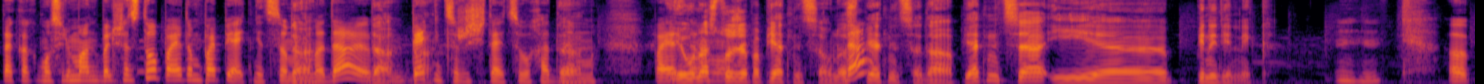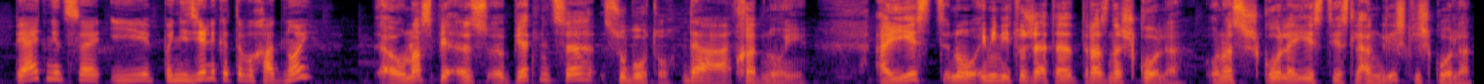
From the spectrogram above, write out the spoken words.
так как мусульман большинство, поэтому по пятницам, Да, да? да, Пятница же считается выходным. И Поэтому... у нас тоже по пятница. У нас Да? пятница, да. Пятница и э, понедельник. Э, Пятница и понедельник это выходной? А у нас э, пятница, субботу, Да. входной. А есть, ну, именно тоже это разная школа. У нас школа есть, если английская школа,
